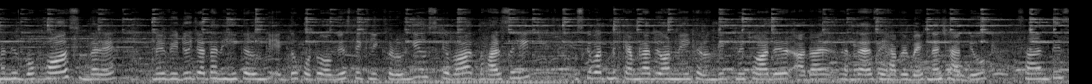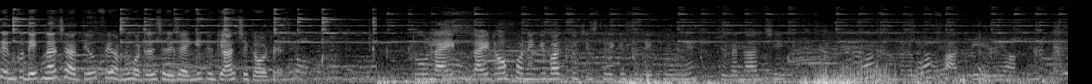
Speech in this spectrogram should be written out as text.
मंदिर बहुत सुंदर है। मैं वीडियो ज़्यादा नहीं करूँगी, एक दो फ़ोटो ऑब्वियसली क्लिक करूँगी। उसके बाद बाहर से ही उसके बाद मैं कैमरा भी ऑन नहीं करूँगी मैं थोड़ा देर आधा घंटा ऐसे यहाँ पे बैठना चाहती हूँ। शांति से इनको देखना चाहती हूँ, फिर हम लोग होटल चले जाएँगे, क्योंकि आज चेकआउट है। तो लाइट लाइट ऑफ़ होने के बाद कुछ इस तरीके से देख रहे हैं जगन्नाथ जी, बहुत सुंदर बहुत शांति है यहाँ पे।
